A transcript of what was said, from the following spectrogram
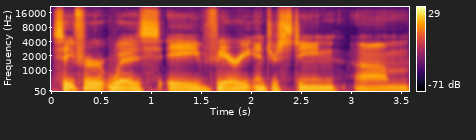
Seifer was a very interesting, um,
